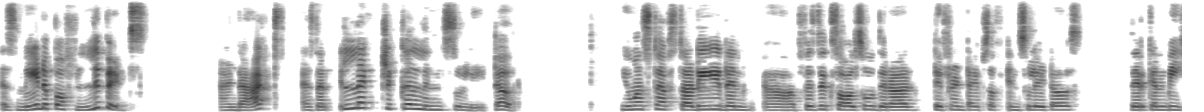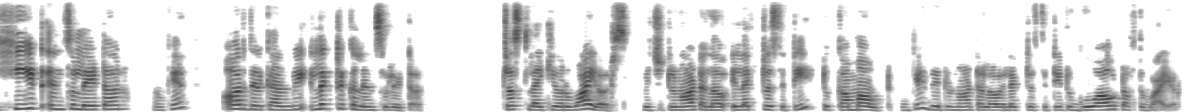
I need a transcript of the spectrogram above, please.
is made up of lipids and acts as an electrical insulator. You must have studied in uh, physics also, there are different types of insulators. There can be heat insulator, okay, or there can be electrical insulator just like your wires which do not allow electricity to come out okay? They do not allow electricity to go out of the wire.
